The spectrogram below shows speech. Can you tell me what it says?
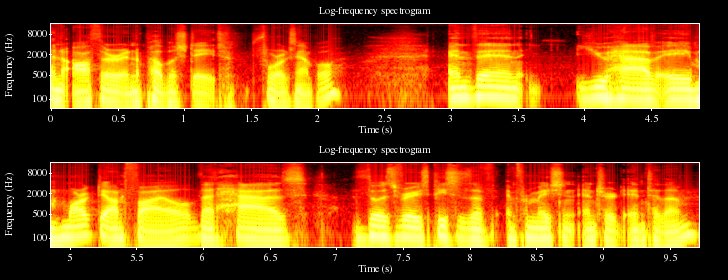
an author, and a publish date, for example. And then you have a markdown file that has those various pieces of information entered into them.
